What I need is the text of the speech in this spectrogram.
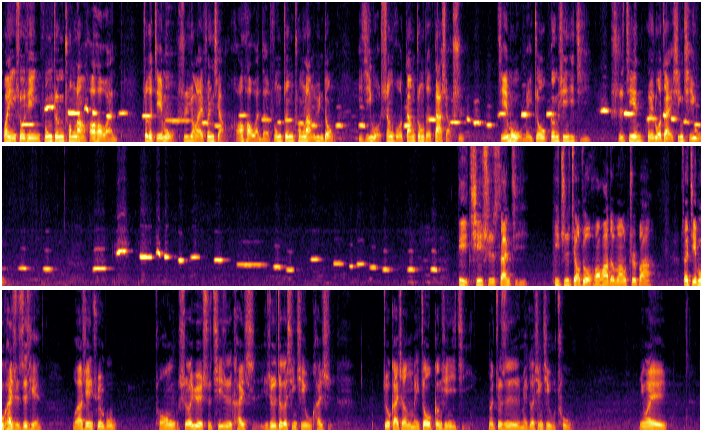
欢迎收听风筝冲浪好好玩。这个节目是用来分享好好玩的风筝冲浪运动，以及我生活当中的大小事。节目每周更新一集，时间会落在星期五。第七十三集，一只叫做花花的猫之八。在节目开始之前，我要先宣布，从十二月十七日开始，也就是这个星期五开始，就改成每周更新一集，那就是每个星期五出。因为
